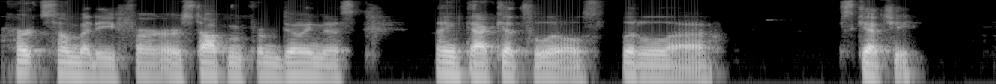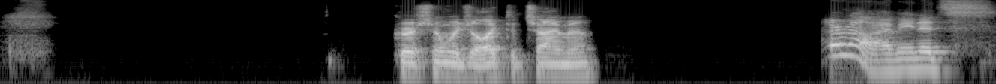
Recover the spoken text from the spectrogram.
hurt somebody for or stop them from doing this, I think that gets a little little uh, sketchy. Christian, would you like to chime in? I don't know. I mean, it's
